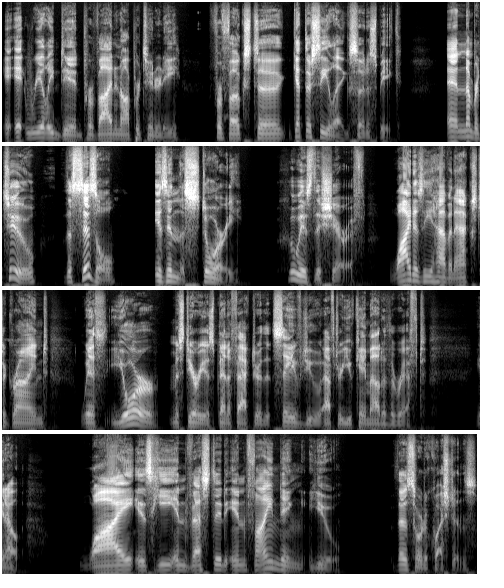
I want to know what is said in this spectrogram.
it really did provide an opportunity for folks to get their sea legs, so to speak. And number two, the sizzle is in the story. Who is this sheriff? Why does he have an axe to grind with your mysterious benefactor that saved you after you came out of the rift? You know, why is he invested in finding you? Those sort of questions.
